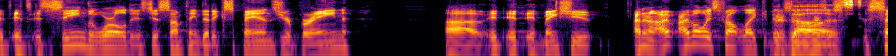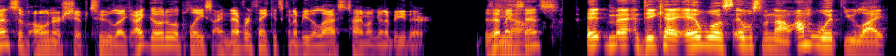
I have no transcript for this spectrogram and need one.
It, it's, it's seeing the world is just something that expands your brain. Uh, it, it it makes you. I don't know. I've, I've always felt like there's a, there's a sense of ownership too. Like I go to a place, I never think it's going to be the last time I'm going to be there. Does that make sense? It man, DK, it was it was phenomenal. I'm with you. Like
